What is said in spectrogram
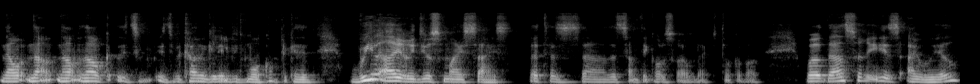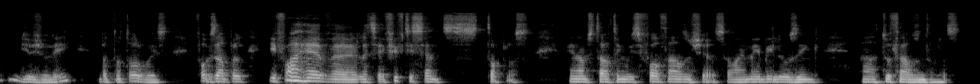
now, now, now, now it's it's becoming a little bit more complicated. Will I reduce my size? That is uh, that's something also I would like to talk about. Well, the answer is I will usually, but not always. For example, if I have uh, let's say 50 cents stop loss and I'm starting with 4,000 shares, so I may be losing uh, $2,000.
